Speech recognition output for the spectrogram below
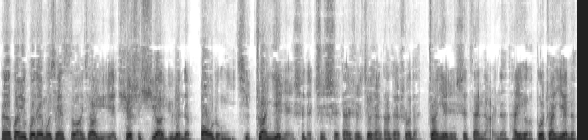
那关于国内目前死亡教育，也确实需要舆论的包容以及专业人士的支持。但是，就像刚才说的，专业人士在哪儿呢？他又有多专业呢？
